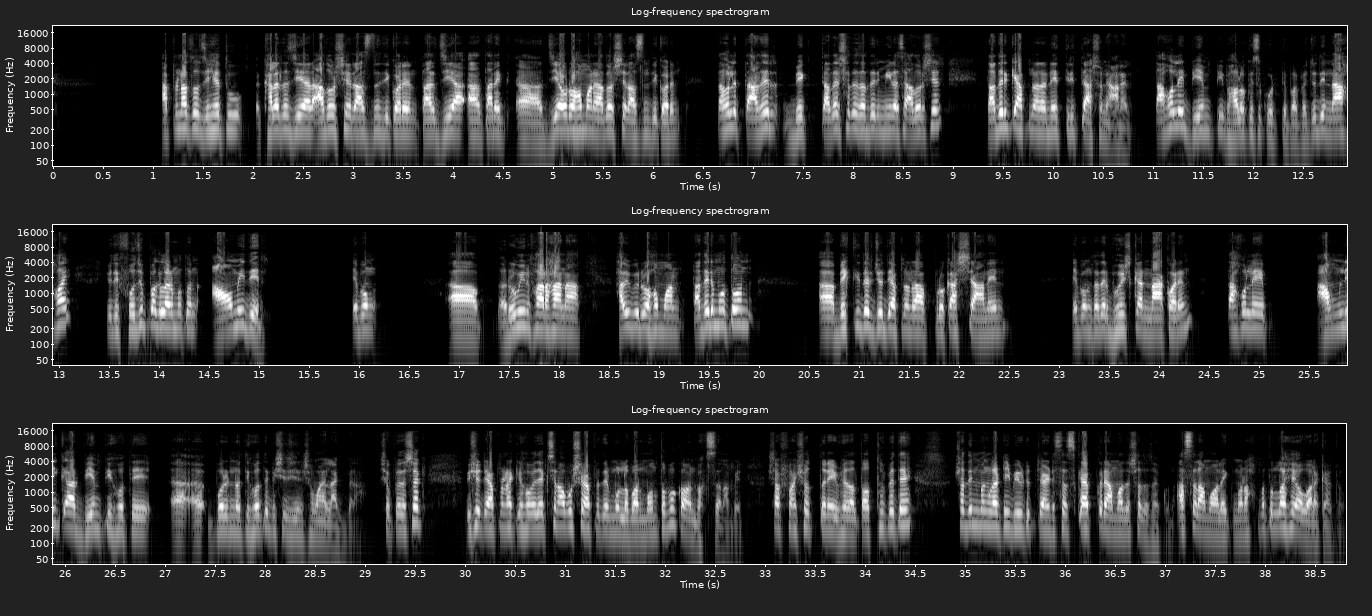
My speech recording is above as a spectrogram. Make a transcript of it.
আপনারা তো যেহেতু খালেদা জিয়ার আদর্শের রাজনীতি করেন, তার জিয়া তারেক জিয়াউর রহমানের আদর্শে রাজনীতি করেন, তাহলে তাদের তাদের সাথে তাদের মিল আছে আদর্শের তাদেরকে আপনারা নেতৃত্বে আসনে আনেন। তাহলে বিএনপি ভালো কিছু করতে পারবে। যদি না হয়, যদি ফজু পাগলার মতন আওয়ামীদের এবং রুমিন ফারহানা, হাবিবুর রহমান, তাদের মতন ব্যক্তিদের যদি আপনারা প্রকাশ্যে আনেন এবং তাদের বহিষ্কার না করেন তাহলে আওয়ামী লীগ আর বিএনপি হতে পরিণতি হতে বেশি দিন সময় লাগবে না। সুপ্রিয় দর্শক, বিষয়টি আপনারা কীভাবে দেখছেন অবশ্যই আপনাদের মূল্যবান মন্তব্য কমেন্ট বক্সে জানাবেন। সবসময় সত্য নিয়ে ভেদাল তথ্য পেতে স্বাধীন বাংলা টিভি ইউটিউব চ্যানেলটি সাবস্ক্রাইব করে আমাদের সাথে থাকুন। আসসালামু আলাইকুম রহমতুল্লাহি ওবরাকাতু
